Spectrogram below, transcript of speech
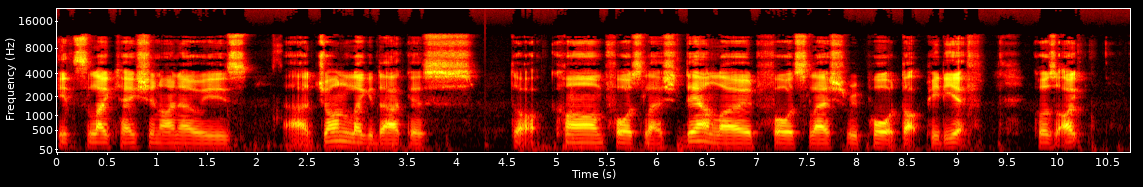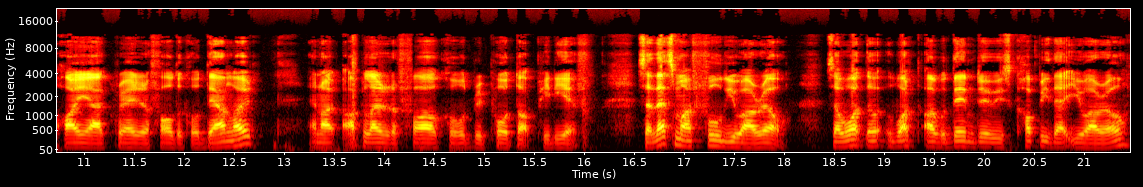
its location I know is uh, johnlagoudakis.com forward slash download forward slash report.pdf because I I uh, created a folder called download and I uploaded a file called report.pdf so that's my full URL so what the what I would then do is copy that URL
